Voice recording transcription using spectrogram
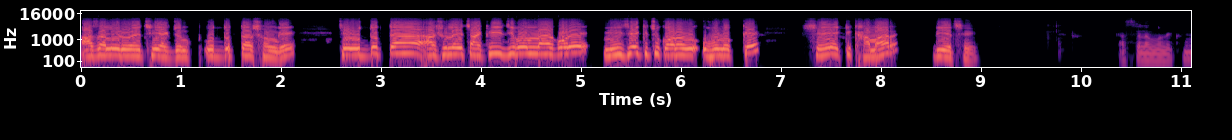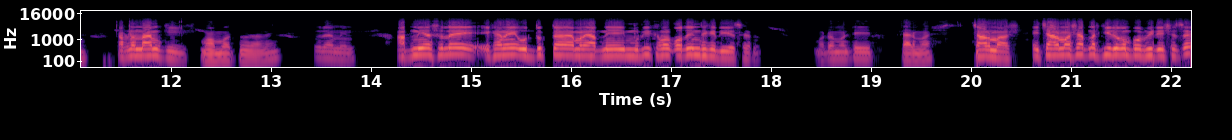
আজ আমি রয়েছি একজন উদ্যোক্তার সঙ্গে। যে উদ্যোক্তা আসলে চাকরি জীবন না করে নিজে কিছু করার উপলক্ষে সে একটি খামার দিয়েছে। আসসালামু আলাইকুম। আপনার নাম কি? মোহাম্মদ নুর আমিন নুর আমিন আপনি আসলে এখানে উদ্যোক্তা মানে আপনি এই মুরগির খামার কতদিন থেকে দিয়েছেন? মোটামুটি চার মাস। চার মাস। এই চার মাসে আপনার কি রকম প্রফিট এসেছে?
